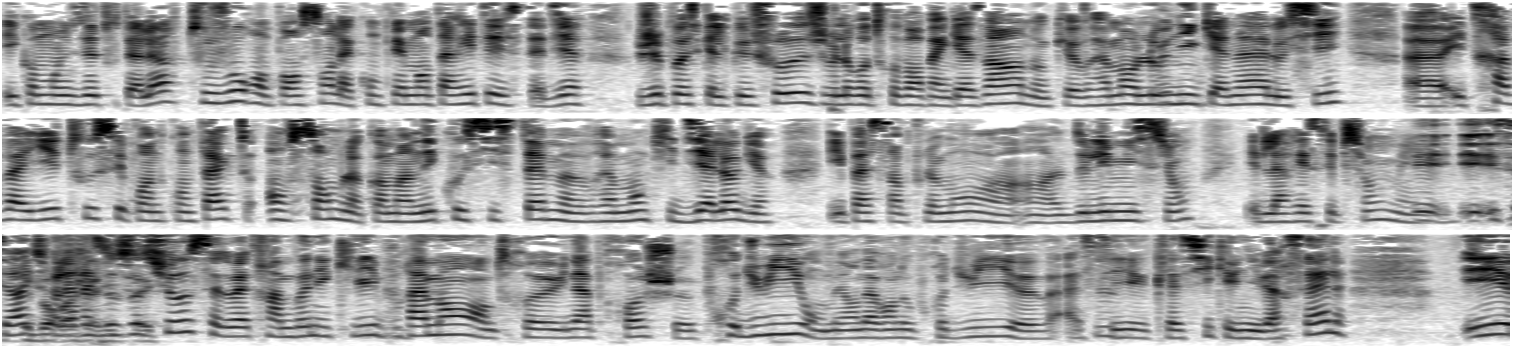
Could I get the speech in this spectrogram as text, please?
et comme on le disait tout à l'heure, toujours en pensant la complémentarité c'est-à-dire je poste quelque chose, je vais le retrouver en magasin, donc euh, vraiment l'omnicanal aussi, euh, et travailler tous ces points de contact ensemble comme un écosystème vraiment qui dialogue et pas simplement de l'émission et de la réception. Mais et, c'est vrai que sur les réseaux sociaux, ça doit être un bon équilibre vraiment entre une approche produit, on met en avant nos produits euh, assez mm. classiques et universels, et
